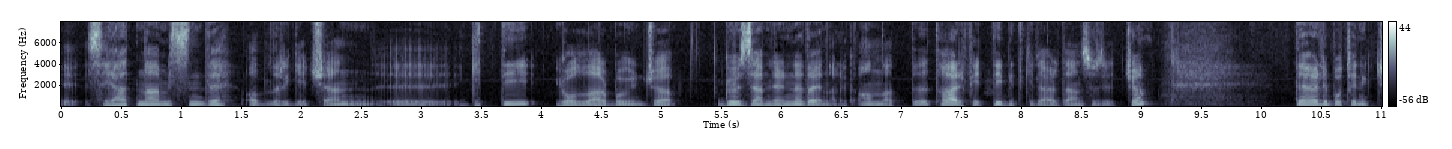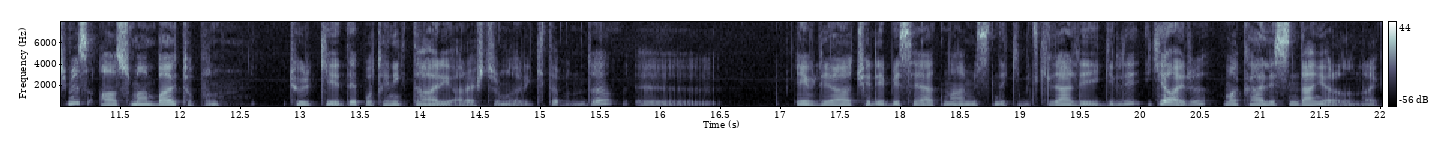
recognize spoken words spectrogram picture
e, seyahatnamesinde adları geçen, e, gittiği yollar boyunca gözlemlerine dayanarak anlattığı, tarif ettiği bitkilerden söz edeceğim. Değerli botanikçimiz Asuman Baytop'un Türkiye'de Botanik Tarihi Araştırmaları kitabında e, Evliya Çelebi seyahatnamesindeki bitkilerle ilgili iki ayrı makalesinden yararlanarak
